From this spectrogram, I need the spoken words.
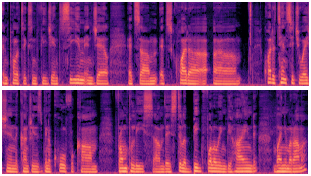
in politics in Fiji, and to see him in jail, it's um, it's quite a, a, quite a tense situation in the country. There's been a call for calm from police. Um, there's still a big following behind Bainimarama.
